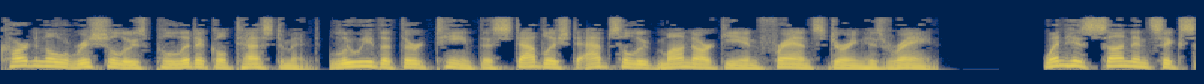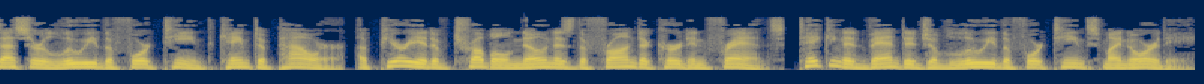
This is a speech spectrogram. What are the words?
Cardinal Richelieu's political testament. Louis XIII established absolute monarchy in France during his reign. When his son and successor Louis XIV came to power, a period of trouble known as the Fronde occurred in France, taking advantage of Louis XIV's minority.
